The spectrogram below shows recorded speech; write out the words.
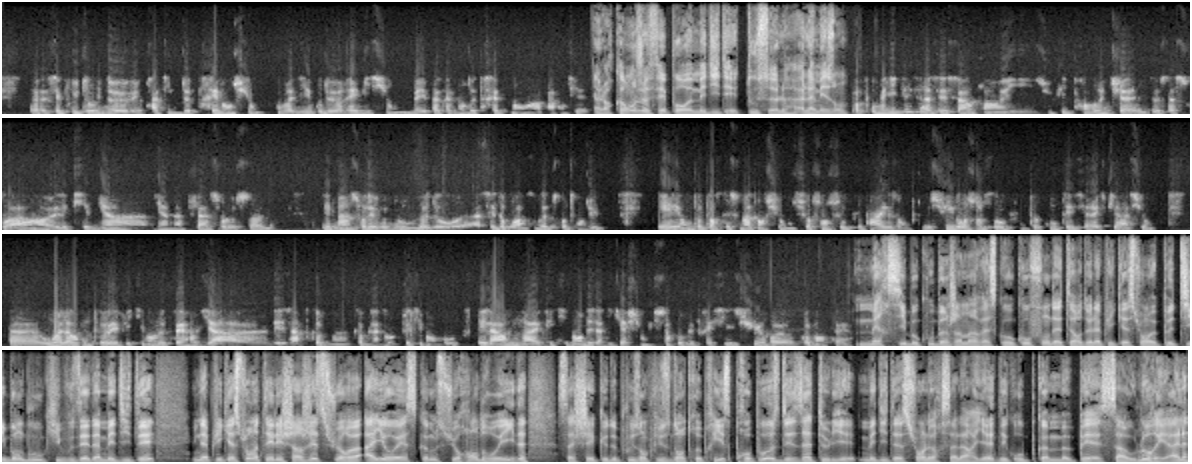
C'est plutôt une, une pratique de prévention, on va dire, ou de rémission, mais pas tellement de traitement à part entière. Alors comment je fais pour méditer tout seul à la maison? Pour méditer, c'est assez simple. Hein. Il suffit de prendre une chaise, de s'asseoir, les pieds bien, bien à plat sur le sol, les mains sur les genoux, le dos assez droit sans être trop tendu. Et on peut porter son attention sur son souffle, par exemple, suivre son souffle. On peut compter ses respirations. Euh, ou alors on peut effectivement le faire via euh, des apps comme, comme la nôtre, Petit Bambou. Et là, on a effectivement des indications qui sont un peu plus précises sur euh, comment faire. Merci beaucoup Benjamin Vasco, cofondateur de l'application Petit Bambou qui vous aide à méditer. Une application à télécharger sur iOS comme sur Android. Sachez que de plus en plus d'entreprises proposent des ateliers méditation à leurs salariés, des groupes comme PSA ou L'Oréal,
